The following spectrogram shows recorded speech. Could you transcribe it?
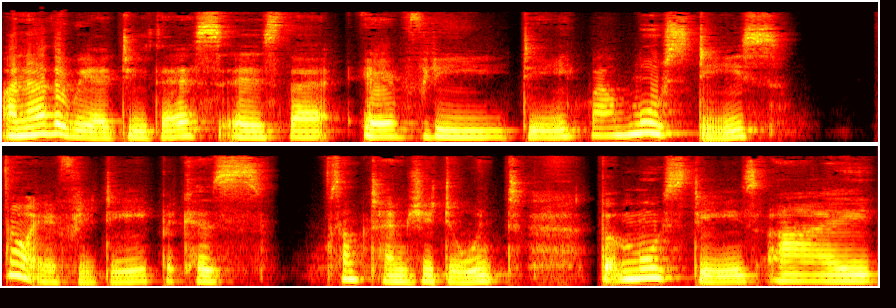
Another way I do this is that every day, well, most days, not every day because sometimes you don't, but most days I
